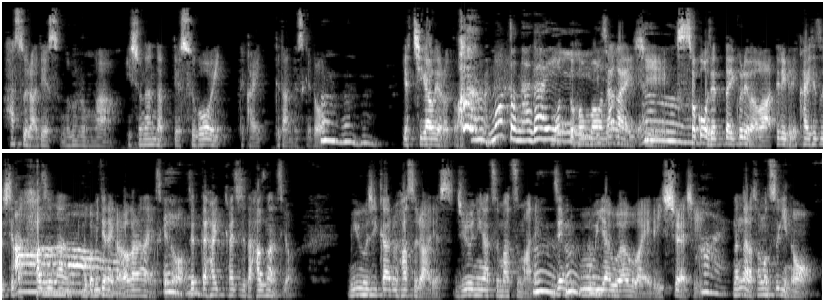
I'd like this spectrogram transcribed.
ハスラですの部分が一緒なんだってすごいって書いてたんですけど、いうんうんや違うやろと。うん。もっと長い。もっとほんまは長いし、うんそこを絶対クレバはテレビで解説してたはずなん、僕は見てないからわからないんですけど、ええ絶対解説してたはずなんですよ。ミュージカルハスラーです。12月末まで。うん全部、うんうんうーやうあうあえで一緒やし、はい。なんならその次の、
